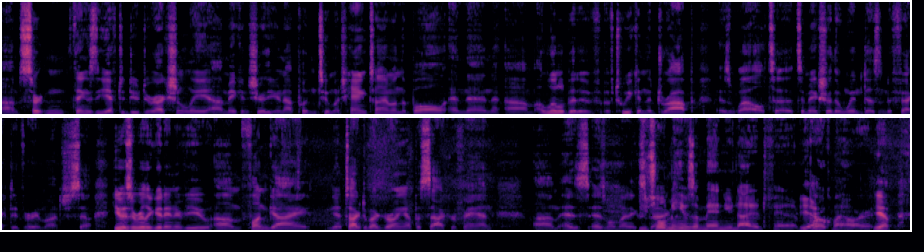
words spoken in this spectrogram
um, certain things that you have to do directionally, uh, making sure that you're not putting too much hang time on the ball, and then um, a little bit of, of tweaking the drop as well to, to make sure the wind doesn't affect it very much. So he was a really good interview, um, fun guy. You know, talked about growing up a soccer fan, um, as as one might expect. You told me he was a Man United fan. It Yeah. broke my heart. Yep.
